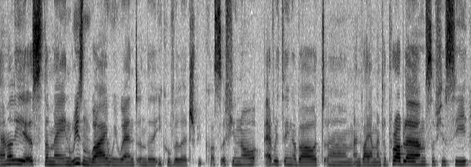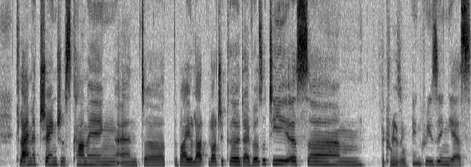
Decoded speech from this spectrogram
family is the main reason why we went in the eco village because if you know everything about um, environmental problems, if you see climate changes coming and uh, the biological diversity is um, decreasing, increasing, yes,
